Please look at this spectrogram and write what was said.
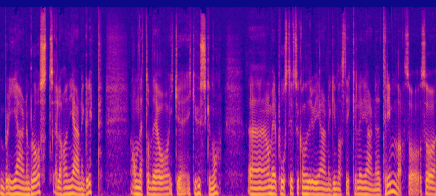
bli hjerneblåst, eller ha en hjerneglipp. Om nettopp det å ikke, ikke huske noe. Uh, og mer positivt så kan du drive hjernegymnastikk eller hjernetrim. Da. Så, så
